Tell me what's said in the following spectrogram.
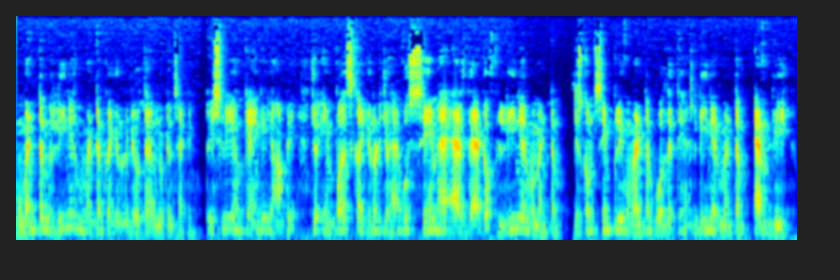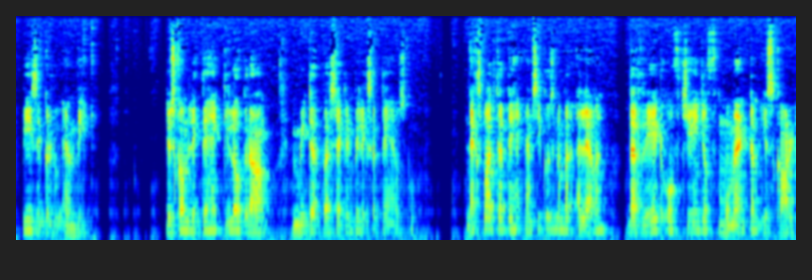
मोमेंटम लीनियर मोमेंटम का यूनिट भी होता है न्यूटन सेकेंड। तो इसलिए हम कहेंगे यहाँ पे जो इम्पल्स का यूनिट जो है, वो सेम है as that of linear momentum जिसको हम सिंपली मोमेंटम बोल देते हैं। Linear momentum M V P is equal to M V जिसको हम लिखते हैं किलोग्राम मीटर पर सेकेंड भी लिख सकते हैं उसको। नेक्स्ट बात करते हैं MCQs number eleven the rate of change of momentum is called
